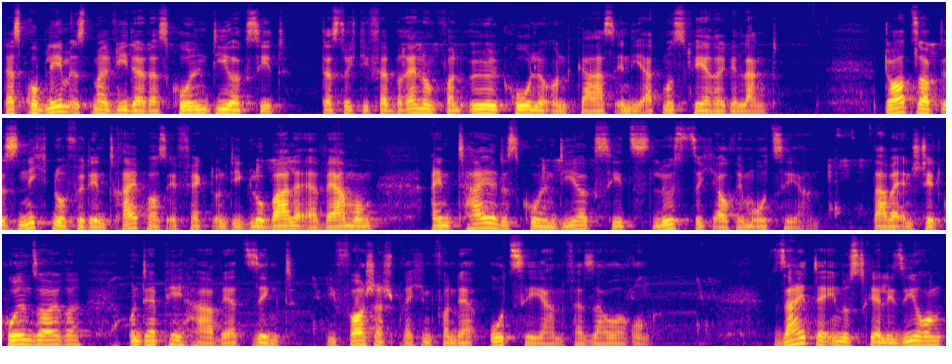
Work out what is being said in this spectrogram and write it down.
Das Problem ist mal wieder das Kohlendioxid, das durch die Verbrennung von Öl, Kohle und Gas in die Atmosphäre gelangt. Dort sorgt es nicht nur für den Treibhauseffekt und die globale Erwärmung, ein Teil des Kohlendioxids löst sich auch im Ozean. Dabei entsteht Kohlensäure und der pH-Wert sinkt. Die Forscher sprechen von der Ozeanversauerung. Seit der Industrialisierung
